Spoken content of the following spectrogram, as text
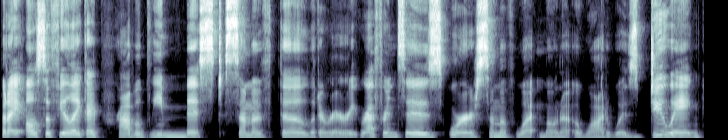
But I also feel like I probably missed some of the literary references or some of what Mona Awad was doing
